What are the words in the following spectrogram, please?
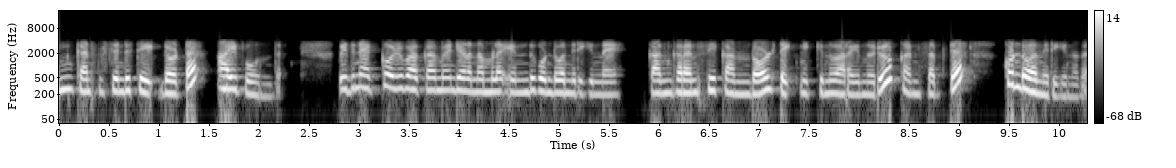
ഇൻകൺസിസ്റ്റന്റ് സ്റ്റേറ്റിലോട്ട് ആയി പോകുന്നത്. അപ്പൊ ഇതിനെയൊക്കെ ഒഴിവാക്കാൻ വേണ്ടിയാണ് നമ്മൾ എന്ത് കൊണ്ടുവന്നിരിക്കുന്നത് കൺകറൻസി കൺട്രോൾ ടെക്നിക് എന്ന് പറയുന്ന ഒരു കൺസെപ്റ്റ് കൊണ്ടുവന്നിരിക്കുന്നത്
